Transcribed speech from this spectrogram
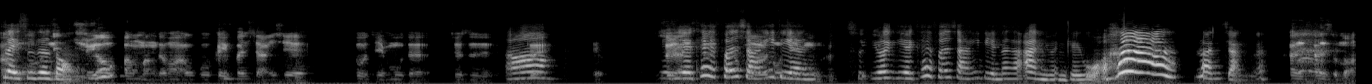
类似这种，需要帮忙的话，我可以分享一些做节目的，就是，哦。也也可以分享一点，有也可以分享一点那个案源给我，乱讲的。案案什么？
